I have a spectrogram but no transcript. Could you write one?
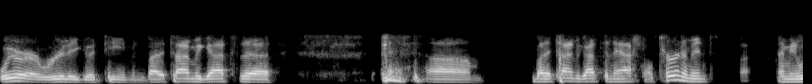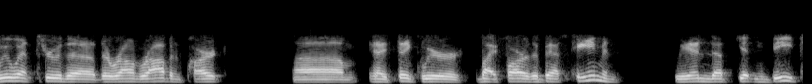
we were a really good team, and by the time we got to the um, by the time we got to the national tournament, I mean, we went through the the round robin part, um, and I think we are by far the best team, and we ended up getting beat.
